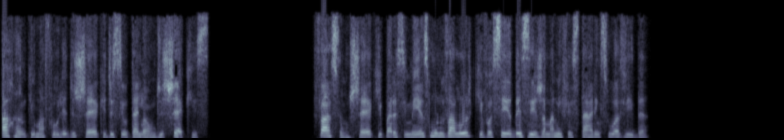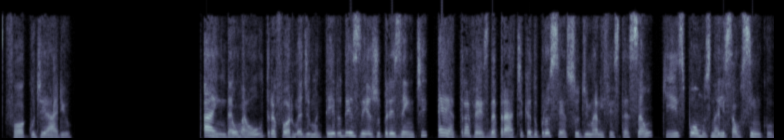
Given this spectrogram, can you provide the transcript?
Arranque uma folha de cheque de seu talão de cheques. Faça um cheque para si mesmo no valor que você deseja manifestar em sua vida. Foco diário. Ainda uma outra forma de manter o desejo presente é através da prática do processo de manifestação, que expomos na lição 5.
